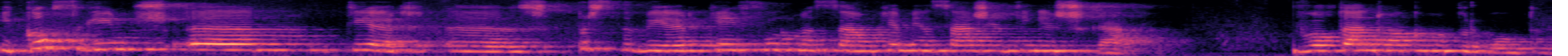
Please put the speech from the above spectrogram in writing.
E conseguimos uh, ter, uh, perceber que a informação, que a mensagem tinha chegado. Voltando à uma pergunta,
